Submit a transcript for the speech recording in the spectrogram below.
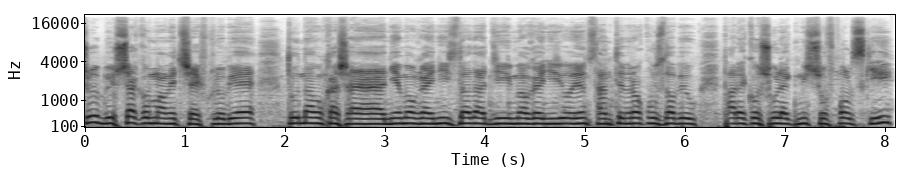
Trzy Bieszczaków mamy trzech w klubie. Tu na Łukasza nie mogę nic dodać, nie mogę nic ująć. W tamtym roku zdobył parę koszulek mistrzów Polski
